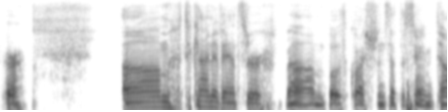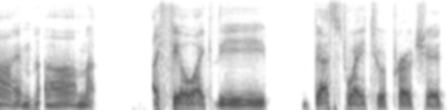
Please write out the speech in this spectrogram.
Sure. Um, to kind of answer um, both questions at the same time, um, I feel like the best way to approach it,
